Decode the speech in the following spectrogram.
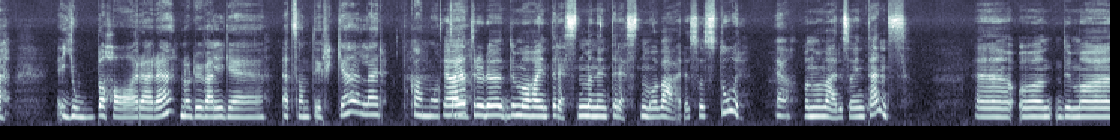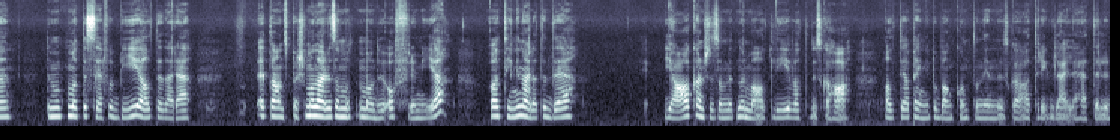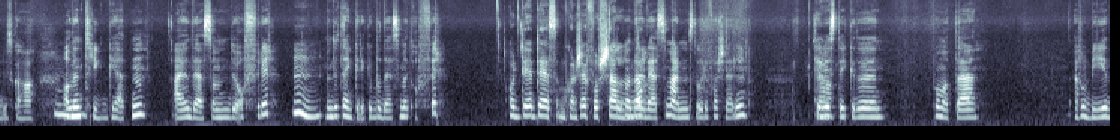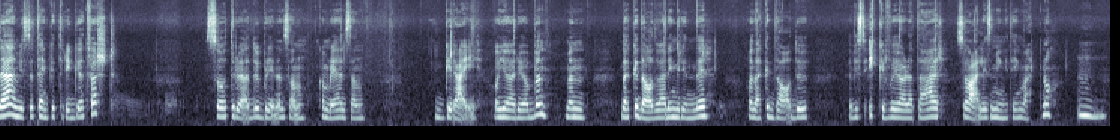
jobbe hardere når du velger et sånt yrke, eller på hva måte? Ja, jeg tror du, du må ha interessen, men interessen må være så stor. Ja. Og den må være så intens. Eh, og du må, du må på en måte se forbi alt det derre Et annet spørsmål er liksom, må, må du ofre mye? Og tingen er at det Ja, kanskje som et normalt liv, at du skal ha alltid ha penger på bankkontoen din, du skal ha trygg leilighet, eller du skal ha All den tryggheten er jo det som du ofrer. Mm. Men du tenker ikke på det som et offer. Og det er det som kanskje er forskjellen, Og det da. er det som er den store forskjellen. Så hvis du ikke du på en måte er forbi det, hvis du tenker trygghet først, så tror jeg du blir en sånn, kan bli helt sånn grei å gjøre jobben. Men det er ikke da du er en gründer. Og det er ikke da du Hvis du ikke får gjøre dette her, så er liksom ingenting verdt noe. Mm.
